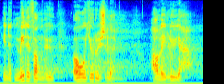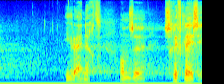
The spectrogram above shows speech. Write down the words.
in het midden van u, o Jeruzalem. Halleluja. Hier eindigt onze schriftlezing.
